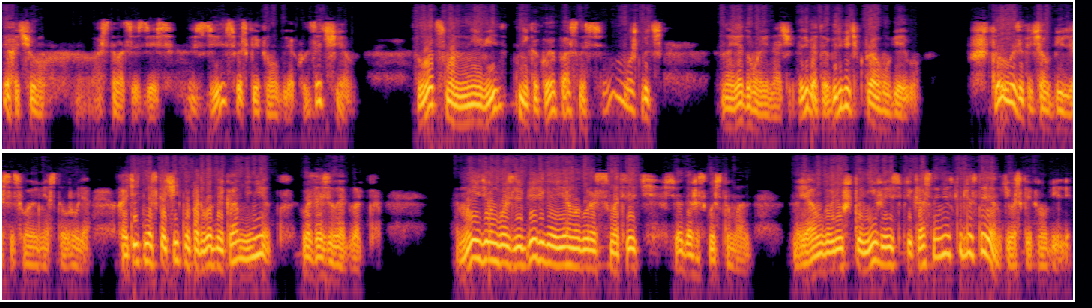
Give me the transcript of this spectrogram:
Я хочу оставаться здесь». «Здесь?» — воскликнул Блеквуд. «Зачем?» «Лоцман не видит никакой опасности. Может быть, но я думаю иначе. Ребята, гребите к правому берегу». «Что вы?» — закричал Билли со своего места у руля. «Хотите наскочить на подводные камни?» «Нет», — возразил Эдвард. Мы идем возле берега, и я могу рассмотреть все даже сквозь туман. Но я вам говорю, что ниже есть прекрасное место для стоянки, воскликнул Билли.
